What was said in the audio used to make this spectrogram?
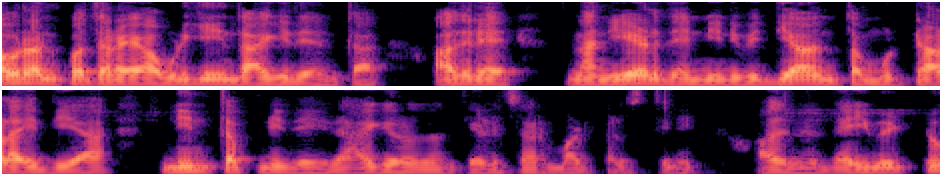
ಅವ್ರು ಅನ್ಕೋತಾರೆ, ಆ ಹುಡುಗಿಯಿಂದ ಆಗಿದೆ ಅಂತ. ಆದರೆ ನಾನು ಹೇಳ್ದೆ, ನೀನು ವಿದ್ಯಾವಂತ ಮುಟ್ಟಾಳ ಇದೆಯಾ ನಿನ್ನ ತಪ್ಪಿನಿಂದ ಇದು ಆಗಿರೋದು ಅಂತ ಹೇಳಿ ಸರ್ ಮಾಡಿ ಕಳಿಸ್ತೀನಿ. ಅದನ್ನು ದಯವಿಟ್ಟು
